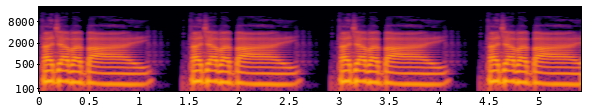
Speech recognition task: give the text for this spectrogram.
大家拜拜，大家拜拜，大家拜拜，大家拜拜。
